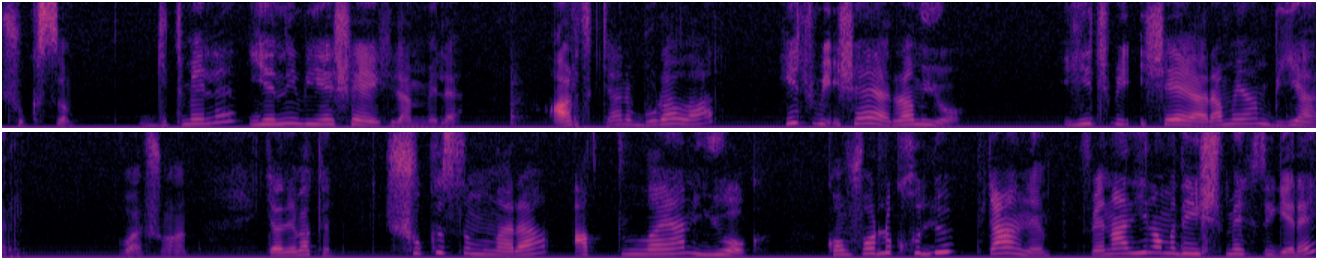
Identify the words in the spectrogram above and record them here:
Şu kısım. Gitmeli. Yeni bir şey eklenmeli. Artık yani buralar hiçbir işe yaramıyor. Hiçbir işe yaramayan bir yer var şu an. Yani bakın şu kısımlara atlayan yok. Konforlu kulüp yani fena değil ama değişmesi gerek.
